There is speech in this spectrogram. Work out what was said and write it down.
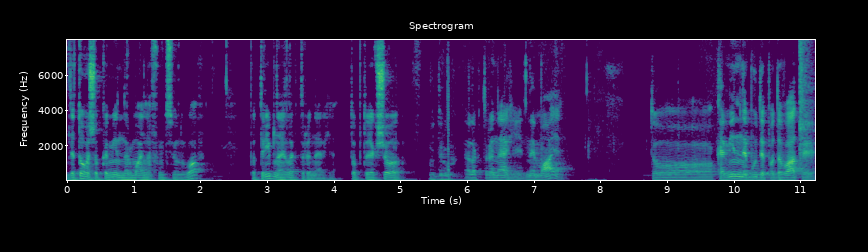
Для того, щоб камін нормально функціонував, потрібна електроенергія. Тобто, якщо вдруг електроенергії немає, то камін не буде подавати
